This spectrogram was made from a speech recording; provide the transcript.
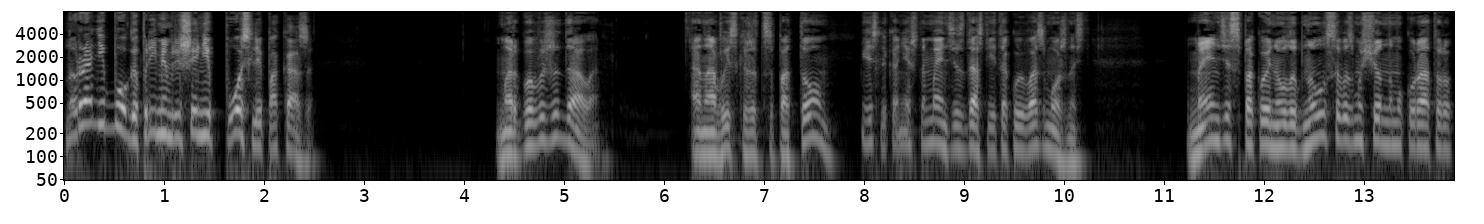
но ради бога примем решение после показа. Марго выжидала. Она выскажется потом, если, конечно, Мэнзис даст ей такую возможность. Мэнзис спокойно улыбнулся возмущенному куратору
